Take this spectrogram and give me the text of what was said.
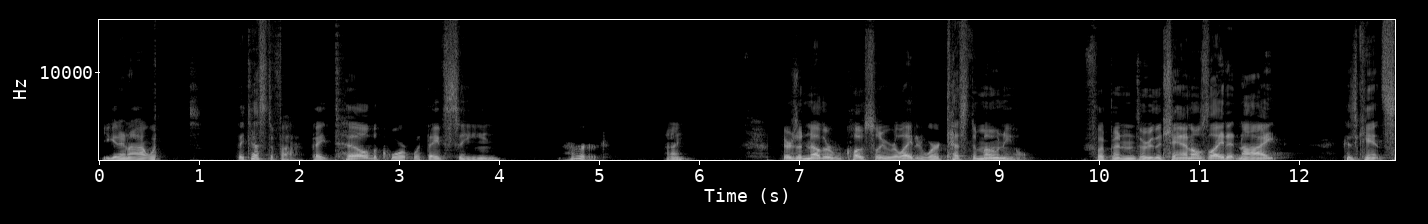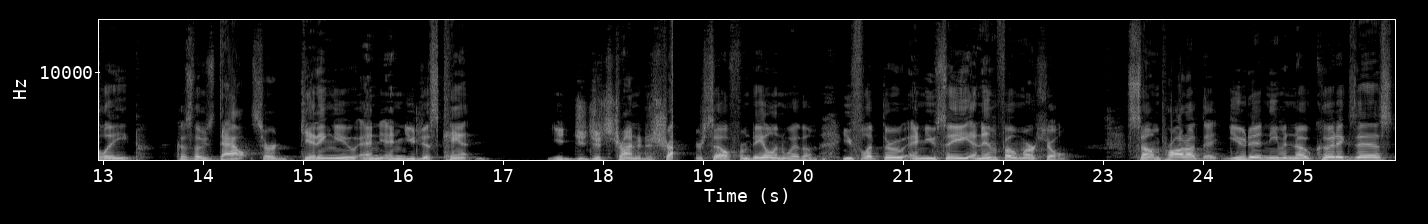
You get an eyewitness. They testify. They tell the court what they've seen, heard. Right? There's another closely related word, testimonial. Flipping through the channels late at night because you can't sleep because those doubts are getting you and, and you just can't, you, you're just trying to distract yourself from dealing with them. You flip through and you see an infomercial. Some product that you didn't even know could exist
